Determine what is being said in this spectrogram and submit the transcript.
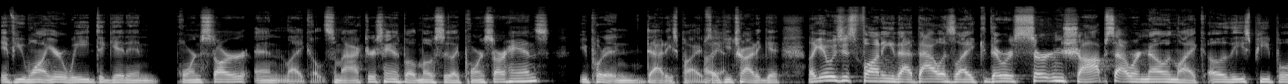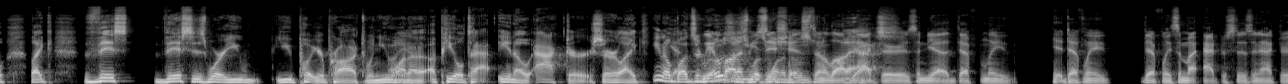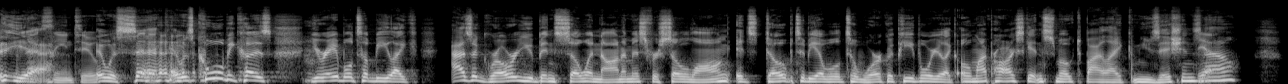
if you want your weed to get in porn star and like some actors' hands, but mostly like porn star hands, you put it in Daddy's Pipes. Oh, like yeah. you try to get, like, it was just funny that that was like there were certain shops that were known, like, oh, these people, like this. This is where you you put your product when you Oh, want to yeah. appeal to you know actors or like you know Yeah, Buds and we had Roses a lot of was one of musicians those. and a lot of Yes. actors, and yeah, definitely, yeah, definitely, definitely some actresses and actors Yeah. that scene too. It was sick. it was cool because you're able to be like, as a grower, you've been so anonymous for so long. It's dope to be able to work with people where you're like, oh, my product's getting smoked by like musicians Yeah. now.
